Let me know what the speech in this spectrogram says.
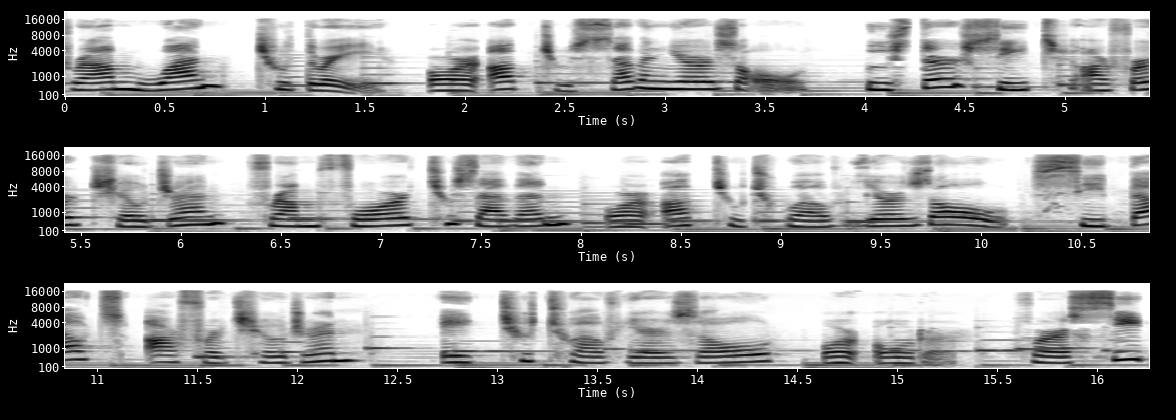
from 1 to 3 or up to 7 years old. Booster seats are for children from 4 to 7 or up to 12 years old. Seat belts are for children 8 to 12 years old or older. For a seat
